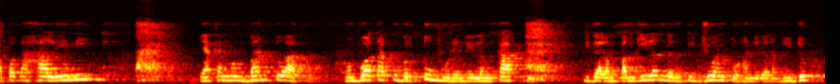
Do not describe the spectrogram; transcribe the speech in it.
Apakah hal ini yang akan membantu aku, membuat aku bertumbuh dan dilengkapi di dalam panggilan dan tujuan Tuhan di dalam hidup?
